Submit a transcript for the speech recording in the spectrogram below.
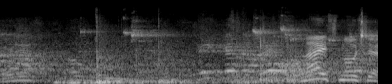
There it is. Nice, Moshe.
